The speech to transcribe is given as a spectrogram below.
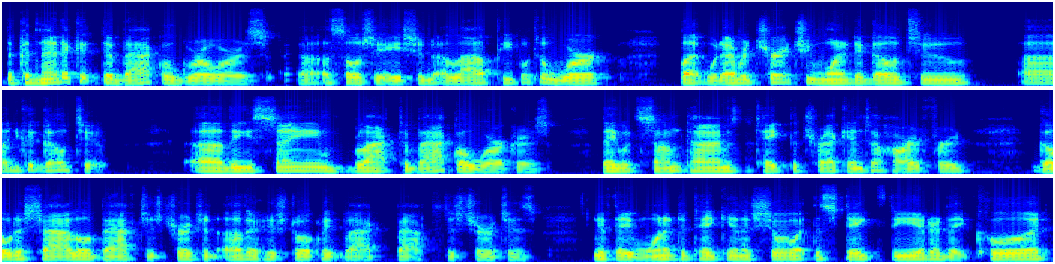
The Connecticut Tobacco Growers uh, Association allowed people to work, but whatever church you wanted to go to, uh, you could go to. Uh, these same Black tobacco workers, they would sometimes take the trek into Hartford, go to Shiloh Baptist Church and other historically Black Baptist churches if they wanted to take in a show at the State Theater, they could.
